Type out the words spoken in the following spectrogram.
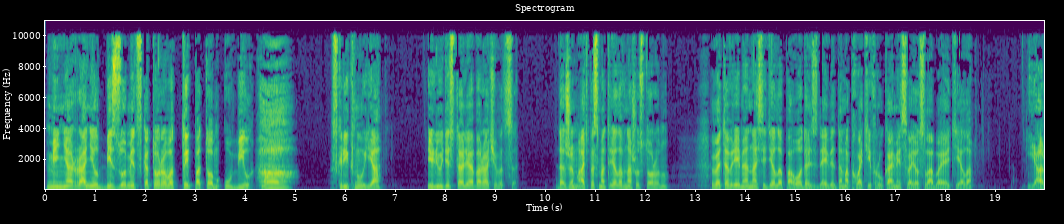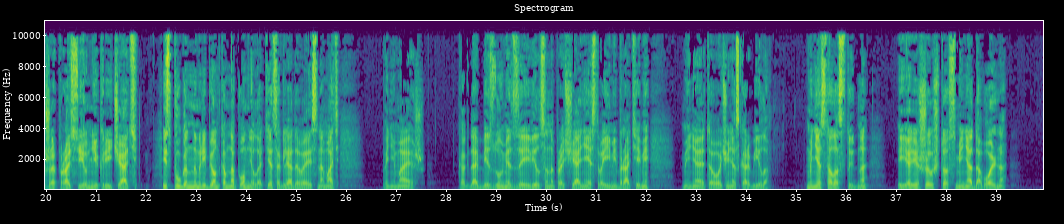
«Меня ранил безумец, которого ты потом убил!» «А!» — скрикнул я, и люди стали оборачиваться. Даже мать посмотрела в нашу сторону. В это время она сидела поодаль с Дэвидом, обхватив руками свое слабое тело. «Я же просил не кричать!» Испуганным ребенком напомнил отец, оглядываясь на мать. «Понимаешь, когда безумец заявился на прощание с твоими братьями, меня это очень оскорбило. Мне стало стыдно, и я решил, что с меня довольно»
